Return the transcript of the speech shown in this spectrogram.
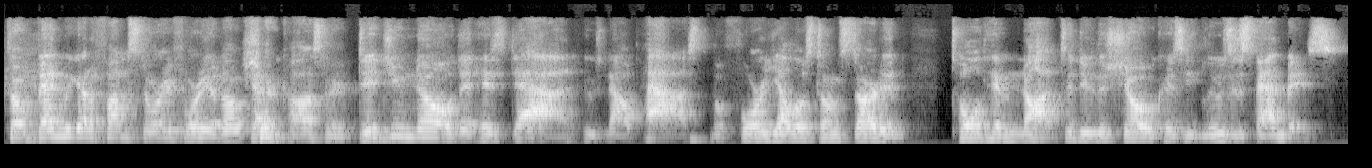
So Ben, we got a fun story for you about Kevin sure. Costner. Did you know that his dad, who's now passed, before Yellowstone started, told him not to do the show because he'd lose his fan base?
